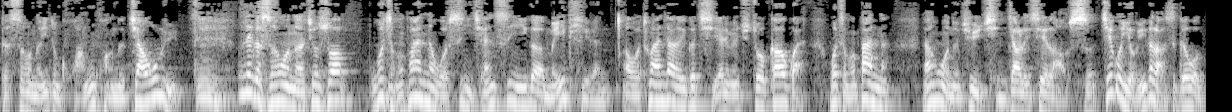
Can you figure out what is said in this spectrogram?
的时候呢，一种惶惶的焦虑。嗯，那个时候呢，就是说我怎么办呢？我是以前是一个媒体人啊，我突然到一个企业里面去做高管，我怎么办呢？然后我呢去请教了一些老师，结果有一个老师给我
